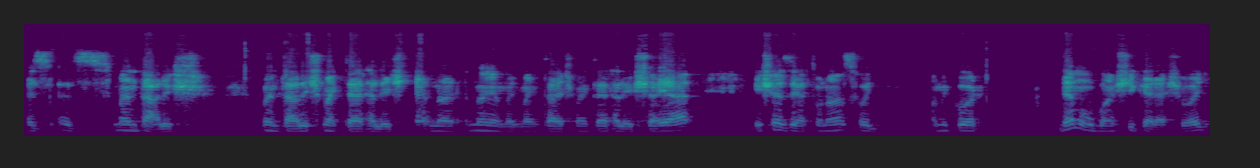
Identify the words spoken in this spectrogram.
Ez, ez mentális, mentális megterhelés, nagyon nagy mentális megterheléssel jár, és ezért van az, hogy amikor demóban sikeres vagy,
